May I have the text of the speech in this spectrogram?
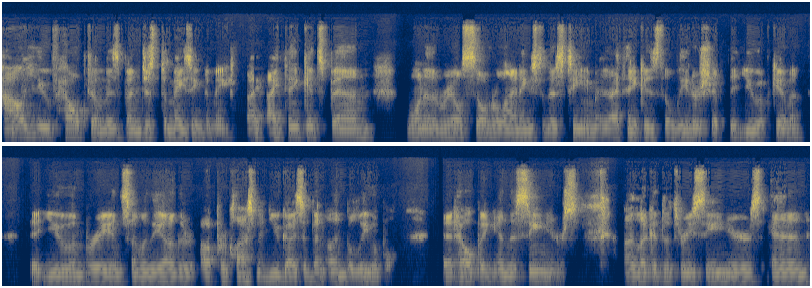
how you've helped them has been just amazing to me. I, I, think it's been one of the real silver linings to this team, and I think is the leadership that you have given, that you and Bree and some of the other upperclassmen, you guys have been unbelievable at helping. And the seniors, I look at the three seniors, and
